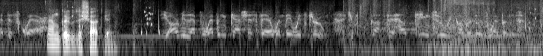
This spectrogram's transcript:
at the square. I'm good with the shotgun. Army left weapon caches there when they withdrew. You've got to help Team 2 recover those weapons.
